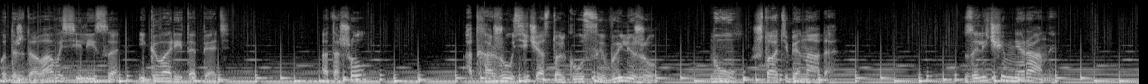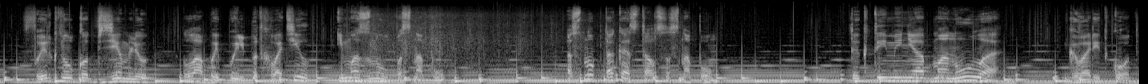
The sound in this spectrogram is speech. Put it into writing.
Подождала Василиса и говорит опять «Отошел?» «Отхожу, сейчас только усы вылежу. Ну, что тебе надо?» «Залечи мне раны», Фыркнул кот в землю, лапой пыль подхватил и мазнул по снопу. А сноп так и остался снопом. «Так ты меня обманула?» — говорит кот,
